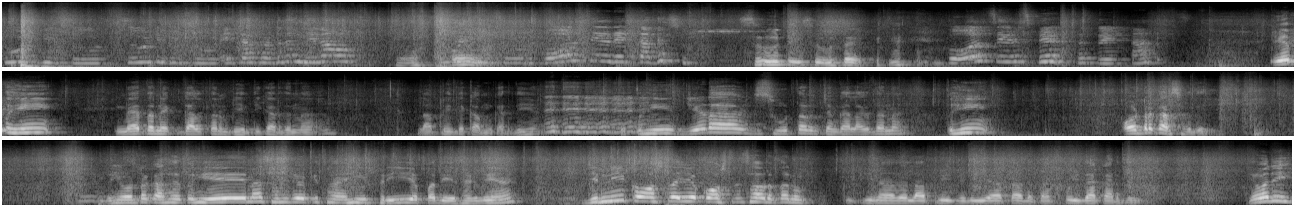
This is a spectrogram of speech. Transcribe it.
ਸੂਟ ਵੀ ਸੂਟ ਸੂਟ ਵੀ ਸੂਟ। ਇਦਾਂ ਦਿੰਦੇ ਨਾ ਉਹ ਸੂਟ ਵੀ ਸੂਟ ਹੋਲਸੇਲ ਰੇਟਾਂ ਤੇ ਸੂਟ। ਹੀ ਸੂਟ ਹੋਲਸੇਲ ਰੇਟਾਂ ਇਹ ਤੁਸੀਂ ਮੈਂ ਤੁਹਾਨੂੰ ਇੱਕ ਗੱਲ ਤੁਹਾਨੂੰ ਬੇਨਤੀ ਕਰ ਦਿੰਦਾ ਲਾਪਰੀ ਤੇ ਕੰਮ ਕਰਦੀ ਆ। ਤੇ ਤੁਸੀਂ ਜਿਹੜਾ ਸੂਟ ਤੁਹਾਨੂੰ ਚੰਗਾ ਲੱਗਦਾ ਨਾ ਤੁਸੀਂ ਆਰਡਰ ਕਰ ਸਕਦੇ ਜੀ। ਤੁਸੀਂ ਆਰਡਰ ਕਰ ਸਕਦੇ ਤੁਸੀਂ ਇਹ ਨਾ ਸਮਝੋ ਕਿ ਤਾਂ ਅਸੀਂ ਫ੍ਰੀ ਆਪਾਂ ਦੇ ਸਕਦੇ ਹਾਂ। ਜਿੰਨੀ ਕਾਸਟ ਆਈ ਉਹ ਕਾਸਟ ਦੇ ਹਿਸਾਬ ਨਾਲ ਤੁਹਾਨੂੰ ਕੀ ਨਾਮ ਦਾ ਲਾਪਰੀ ਜਿਹੜੀ ਆ ਤੁਹਾਡੇ ਤੱਕ ਪੁੱਜਦਾ ਕਰ ਦੇ ਕਿਉਂ ਜੀ?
